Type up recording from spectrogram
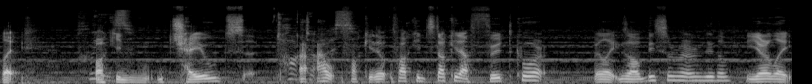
like Please. fucking child's uh, out us. fucking fucking stuck in a food court with like zombies surrounding them. You're like,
